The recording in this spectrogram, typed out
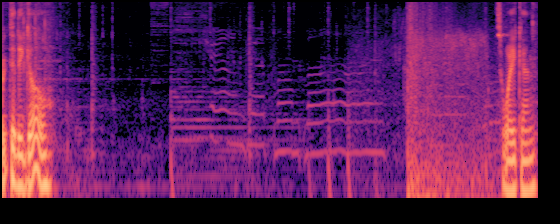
Where did he go? It's awaken.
